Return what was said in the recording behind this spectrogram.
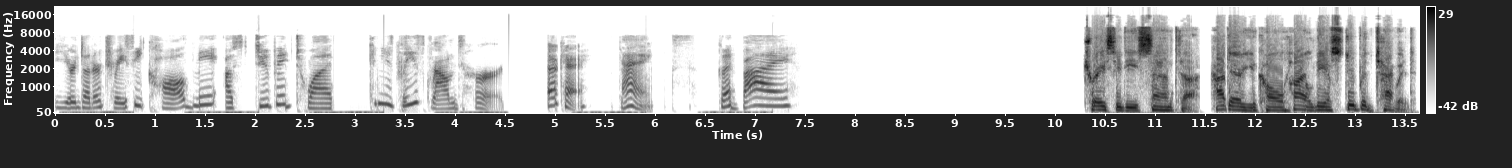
Your daughter Tracey called me a stupid twat. Can you please ground her? Okay, thanks. Goodbye. Tracey De Santa, how dare you call Hildie a stupid twat?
